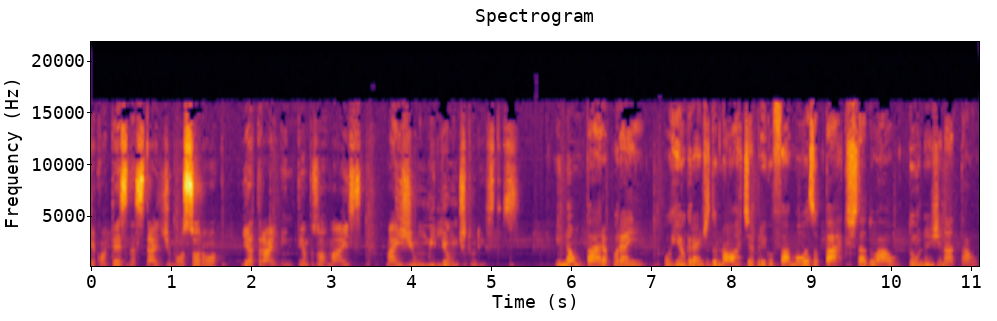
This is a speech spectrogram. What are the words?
que acontece na cidade de Mossoró e atrai, em tempos normais, mais de um milhão de turistas. E não para por aí. O Rio Grande do Norte abriga o famoso Parque Estadual Dunas de Natal,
